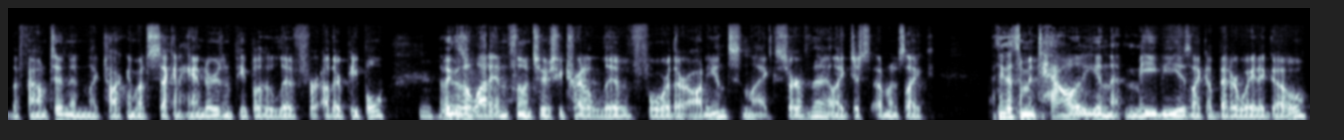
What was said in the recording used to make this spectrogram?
The Fountain and like talking about second handers and people who live for other people. I think there's a Mhm. lot of influencers who try to live for their audience and like serve them. Like just I'm just like I think that's a mentality, and that maybe is like a better way to go.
